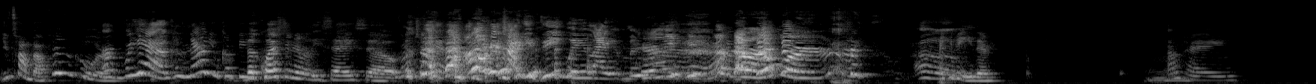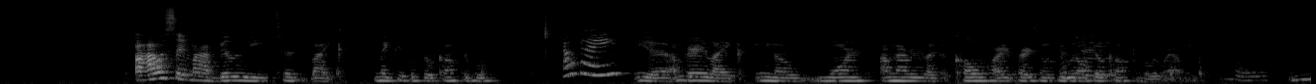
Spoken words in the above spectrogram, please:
you talking about physical or? Or, but yeah, because now you confused. The question didn't really say so. I'm trying, I'm here trying to get deep with it, like, You hear? It could be um, either. Mm. okay. I would say my ability to like make people feel comfortable. Okay. Yeah, I'm very like you know warm. I'm not really like a cold hearted person when people don't feel comfortable around me. Okay. hmm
